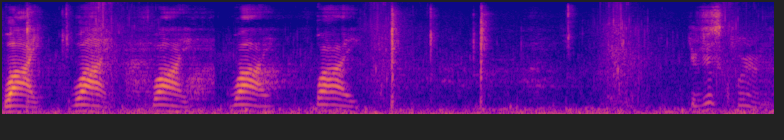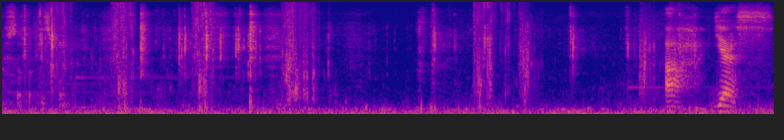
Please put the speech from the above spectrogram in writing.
Why? Why? Why? Why? Why? You're just cornering yourself at this point. Ah, yes.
